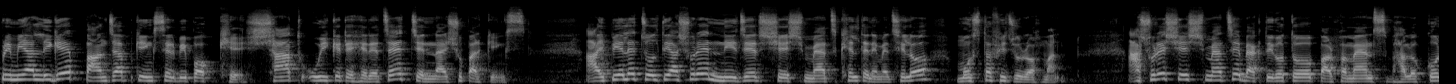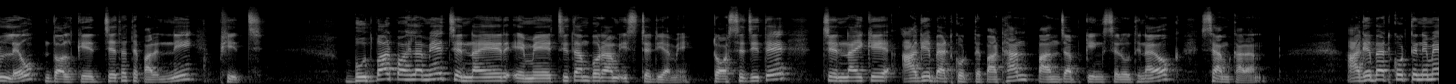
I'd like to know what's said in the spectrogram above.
প্রিমিয়ার লিগে পাঞ্জাব কিংসের বিপক্ষে সাত উইকেটে হেরেছে চেন্নাই সুপার কিংস। আইপিএলে চলতি আসরে নিজের শেষ ম্যাচ খেলতে নেমেছিল মোস্তাফিজুর রহমান। আসরের শেষ ম্যাচে ব্যক্তিগত পারফরম্যান্স ভালো করলেও দলকে জেতাতে পারেননি ফিজ। বুধবার পহেলা মে চেন্নাইয়ের এম এ চিদাম্বরাম স্টেডিয়ামে টসে জিতে চেন্নাইকে আগে ব্যাট করতে পাঠান পাঞ্জাব কিংসের অধিনায়ক স্যাম কারান। আগে ব্যাট করতে নেমে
